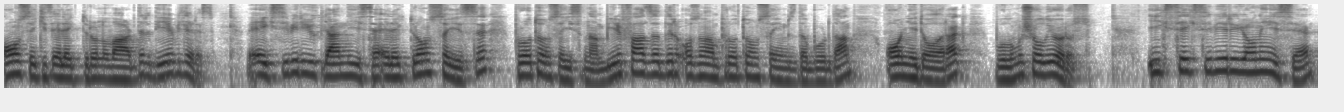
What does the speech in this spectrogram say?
18 elektronu vardır diyebiliriz. Ve eksi 1 yüklendiyse elektron sayısı proton sayısından bir fazladır. O zaman proton sayımız da buradan 17 olarak bulmuş oluyoruz. X eksi 1 iyonu ise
